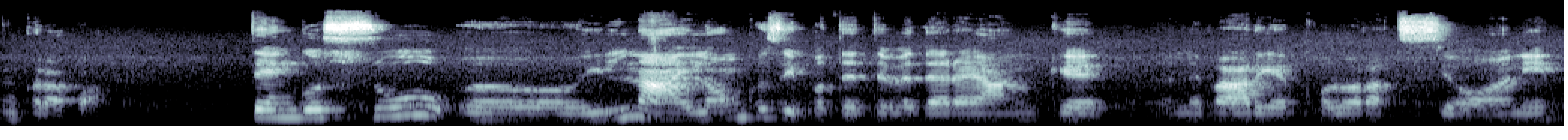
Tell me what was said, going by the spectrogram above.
Ancora qua tengo su uh, il nylon così potete vedere anche le varie colorazioni.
